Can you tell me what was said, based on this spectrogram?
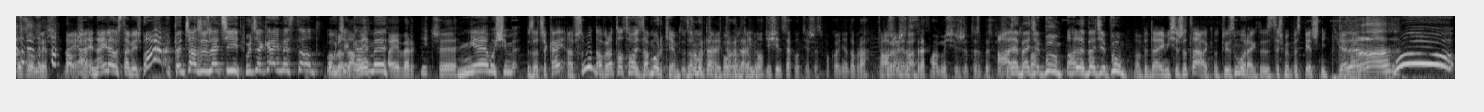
rozumiesz? Ej, Dobrze. ale na ile ustawić? A! Ten czas już leci! Uciekajmy stąd! Oglądamy Uciekajmy! fajerwerki, czy... Nie, musimy... Zaczekaj, a w sumie dobra, to coś, za murkiem, za Trochę murkiem dalej, trochę dalej, no. 10 sekund jeszcze spokojnie, dobra? Dobra, Bezpieczna chyba. strefa, myślisz, że to jest bezpieczna Ale strefa? będzie bum, ale będzie bum! No wydaje mi się, że tak. No tu jest murek, to jesteśmy bezpieczni. Jeden? Uuu!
